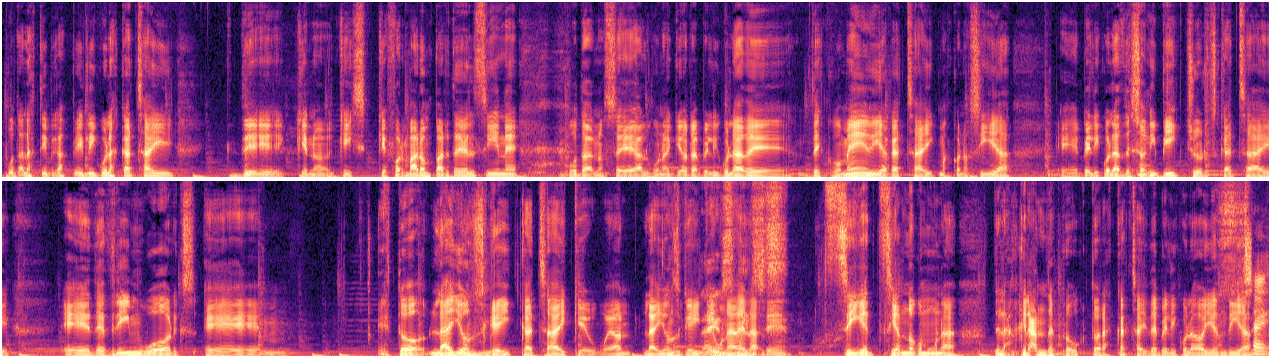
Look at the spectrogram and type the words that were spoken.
puta, las típicas películas, ¿cachai? De, que, no, que, que formaron parte del cine, puta, no sé, alguna que otra película de, de comedia, ¿cachai? Más conocida, eh, películas de Sony Pictures, ¿cachai? Eh, de DreamWorks, eh, esto, Lionsgate, ¿cachai? Que, weón, Lionsgate es una de las... Sí. Sigue siendo como una de las grandes productoras, ¿cachai? De películas hoy en día. Sí.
